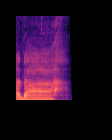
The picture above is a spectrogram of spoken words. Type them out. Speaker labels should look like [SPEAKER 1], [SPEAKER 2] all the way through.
[SPEAKER 1] Dadah.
